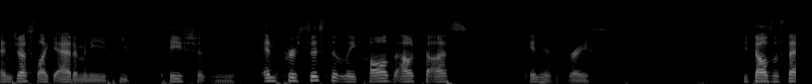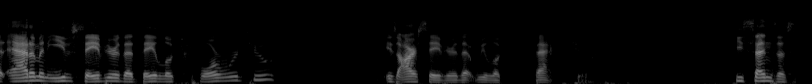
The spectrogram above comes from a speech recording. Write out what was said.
And just like Adam and Eve, he patiently and persistently calls out to us in his grace. He tells us that Adam and Eve's Savior that they looked forward to is our Savior that we look back to. He sends us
